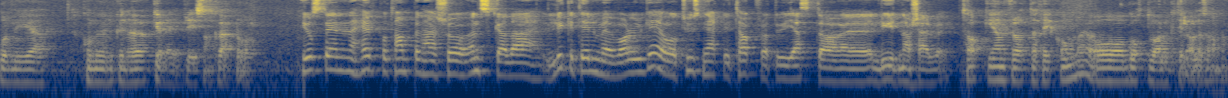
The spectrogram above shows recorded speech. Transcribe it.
hvor mye kommunen kunne øke leieprisene hvert år. Jostein, helt på tampen her så ønsker jeg deg lykke til med valget, og tusen hjertelig takk for at du gjesta eh, Lyden av Skjervøy. Takk igjen for at jeg fikk komme, og godt valg til alle sammen.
